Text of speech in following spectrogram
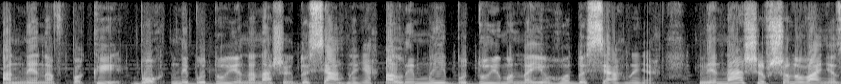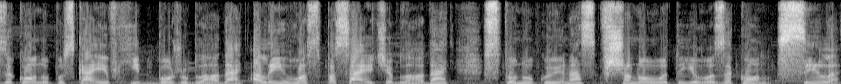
А не навпаки, Бог не будує на наших досягненнях, але ми будуємо на його досягненнях. Не наше вшанування закону пускає в хід Божу благодать, але його спасаюча благодать спонукує нас вшановувати його закон. Сила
